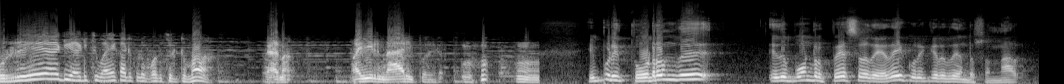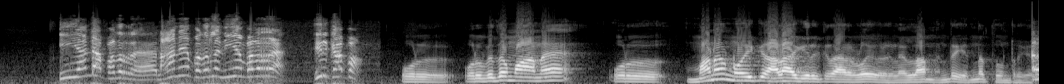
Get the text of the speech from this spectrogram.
ஒரே அடி அடிச்சு வயக்காட்டுக்குள்ள புதைச்சிக்கிட்டுமா? வேணாம். பயிர் நாரி போயிடும். இப்படி தொடர்ந்து இது போன்று பேசுவது எதை குறிக்கிறது என்று சொன்னால் நீ ஏன்டா பதற நானே பதறல நீ ஏன் பதற இரு காப்பான் ஒரு ஒரு விதமான ஒரு மனநோய்க்கு ஆளாகி இருக்கிறார்களோ இவர்கள் எல்லாம் என்று என்ன தோன்றுகிறது?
